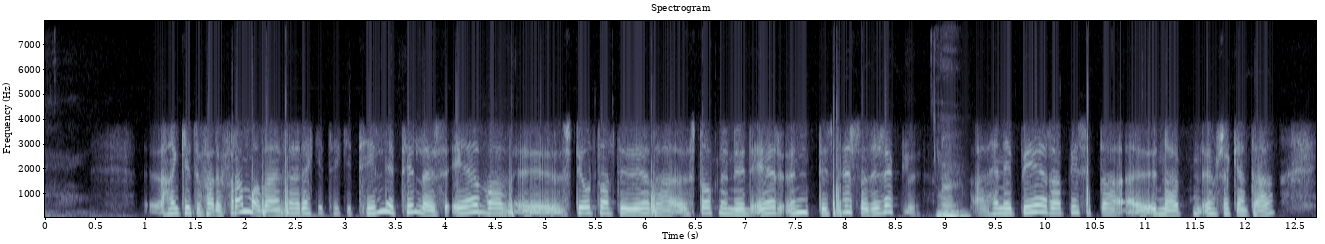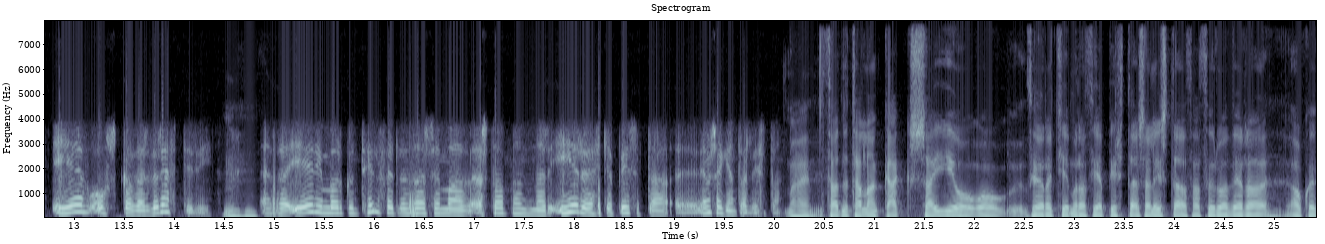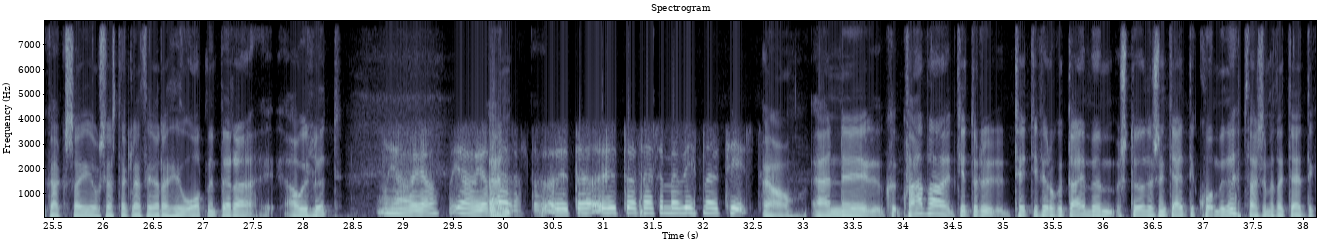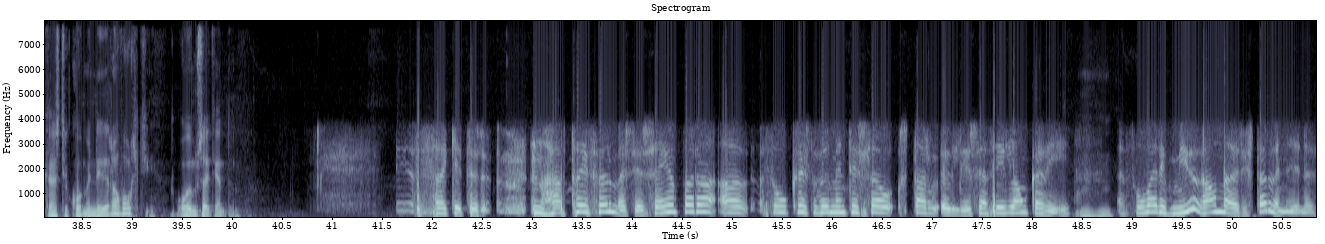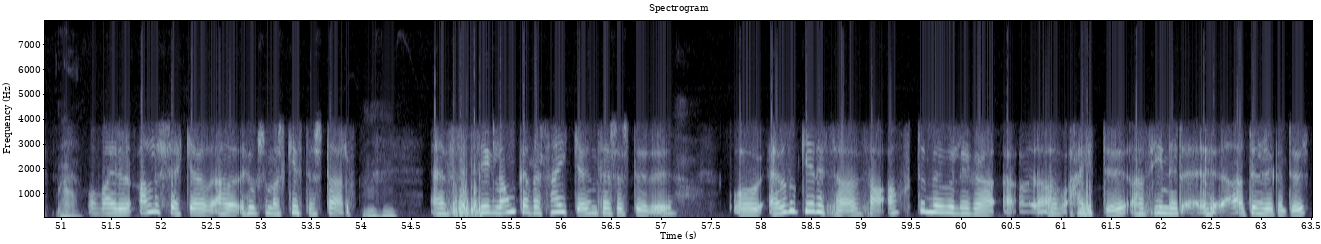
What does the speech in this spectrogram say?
Hann getur farið fram á það en það er ekki tekið tillit til þess ef að uh, stjórnvaldið eða stofnunin er undir þessari reglu. Nei. Að henni ber að byrsta nöfn umsækjanda ef óska verður eftir því. Mm -hmm. En það er í mörgum tilfellum það sem að stofnunar eru ekki að byrsta umsækjandarlista. Þannig tala um gagsægi og, og þegar það kemur að því að byrta þessa lista það þurfa að vera ákveð gagsægi og sérstaklega þegar að því ofnbæra á í hlut. Já, já, já, já en, það er alltaf auðvitað, auðvitað það sem er vitnaðu til. Já, en uh, hvaða getur tekið fyrir okkur dæmum stöðu sem gæti komið upp þar sem þetta gæti kannski komið niður á fólki og umsækjandum? Það getur haft það í förmessir. Segjum bara að þú, Kristoffer, myndir sá starfauðli sem þig langaði í, mm -hmm. en þú væri mjög ánæður í starfinniðinu og væri alls ekki að, að hugsa um að skipta um starf. Mm -hmm. En þig langaði að sækja um þessa stöðu og ef þú gerir það, þá áttu mögulega að hættu að þínir aðdunreikandur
